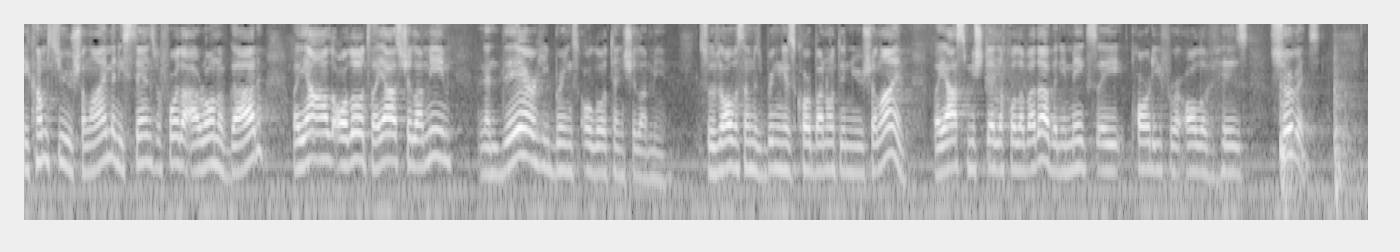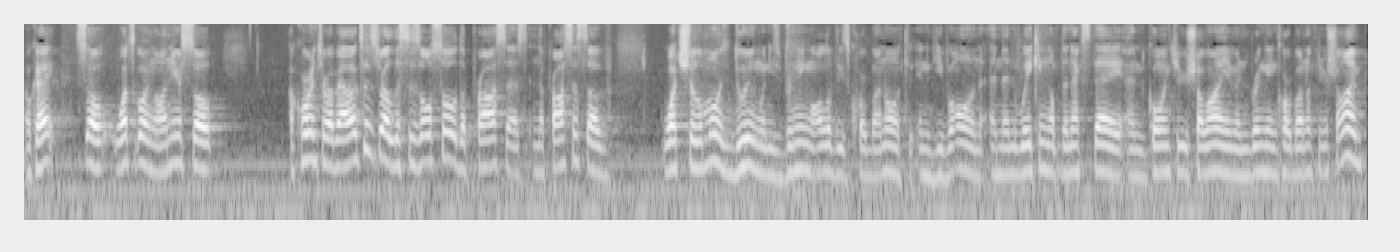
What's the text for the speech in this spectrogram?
He comes to Yerushalayim and he stands before the Aron of God. Vayal olot vayas shalamim, and then there he brings olot and shalamim. So all of a sudden he's bringing his korbanot in Yerushalayim. Vayas mishtel lechol and he makes a party for all of his servants. Okay, so what's going on here? So according to Rabbi Alex Israel, this is also the process in the process of what Shlomo is doing when he's bringing all of these korbanot in Givon and then waking up the next day and going to Yerushalayim and bringing korbanot in Yerushalayim,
